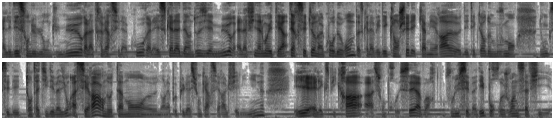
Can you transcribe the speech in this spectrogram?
elle est descendue le long du mur, elle a traversé la cour, elle a escaladé un deuxième mur, elle a finalement été interceptée dans la cour de ronde parce qu'elle avait déclenché les caméras euh, détecteurs de mouvement. Donc c'est des tentatives d'évasion assez rares, notamment euh, dans la population carcérale féminine. Et elle expliquera à son procès avoir voulu s'évader pour rejoindre sa fille.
